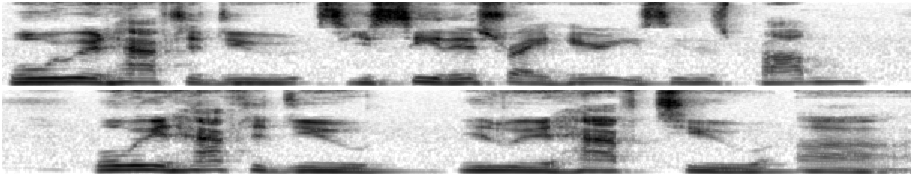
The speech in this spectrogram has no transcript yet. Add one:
what we would have to do, so you see this right here, you see this problem? What we would have to do is we would have to uh,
